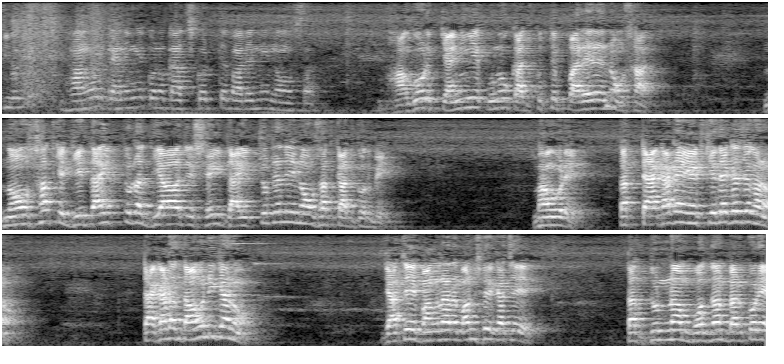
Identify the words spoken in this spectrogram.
কি বলছো? ভাঙর ক্যানিংয়ে কোনো কাজ করতে পারেনি নওসাদ। ভাগর ক্যানিংয়ে কোনো কাজ করতে পারে না নৌসাদ নৌসাদকে যে দায়িত্বটা দেওয়া আছে, সেই দায়িত্বটা নিয়ে নৌসাদ কাজ করবে। ভাঙরে, তার টাকাটা এঁটকে রেখেছে কেন? টাকাটা দাওনি কেন? যাতে বাংলার মানুষের কাছে তার দুর্নাম বদনাম বের করে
